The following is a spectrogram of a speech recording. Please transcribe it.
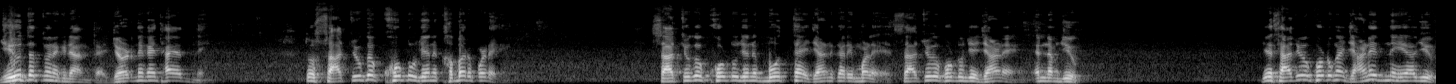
જીવ તત્વને જ્ઞાન થાય. જળને કંઈ થાય જ નહીં. તો સાચું કે ખોટું જેને ખબર પડે, સાચું કે ખોટું જેને બોધ થાય, જાણકારી મળે, સાચું કે ખોટું જે જાણે, એનું નામ જીવ. જે સાચું કે ખોટું કાંઈ જાણે જ નહીં, એ અજીવ.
